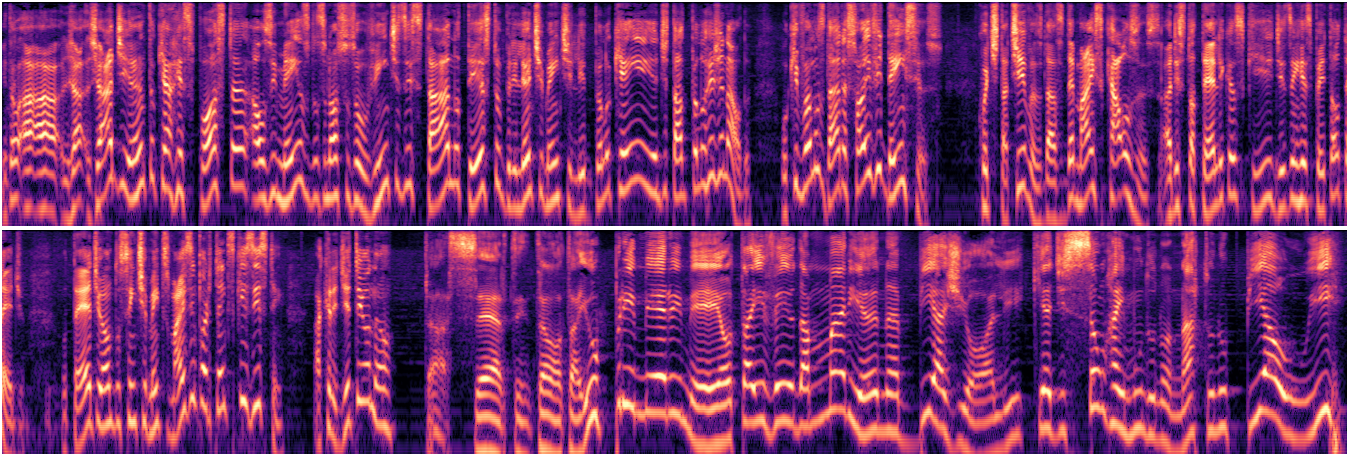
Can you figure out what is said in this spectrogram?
Então, a, a, já, já adianto que a resposta aos e-mails dos nossos ouvintes está no texto brilhantemente lido pelo Ken e editado pelo Reginaldo. O que vamos dar é só evidências quantitativas das demais causas aristotélicas que dizem respeito ao tédio. O tédio é um dos sentimentos mais importantes que existem, acreditem ou não. Tá certo, então, Altair. O primeiro e-mail, Altair, veio da Mariana Biagioli, que é de São Raimundo Nonato, no Piauí.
